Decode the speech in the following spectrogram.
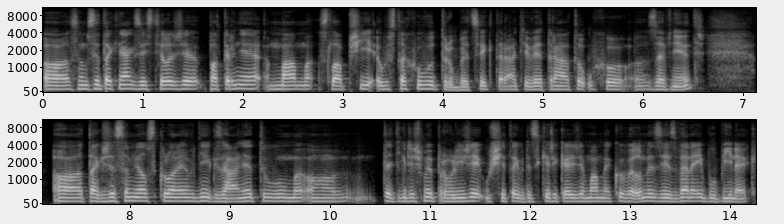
uh, jsem si tak nějak zjistil, že patrně mám slabší Eustachovu trubici, která ti větrá to ucho zevnitř. A, takže jsem měl sklony hodně k zánětům. A, teď, když mi prohlížejí uši, tak vždycky říkají, že mám jako velmi zjizvený bubínek.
